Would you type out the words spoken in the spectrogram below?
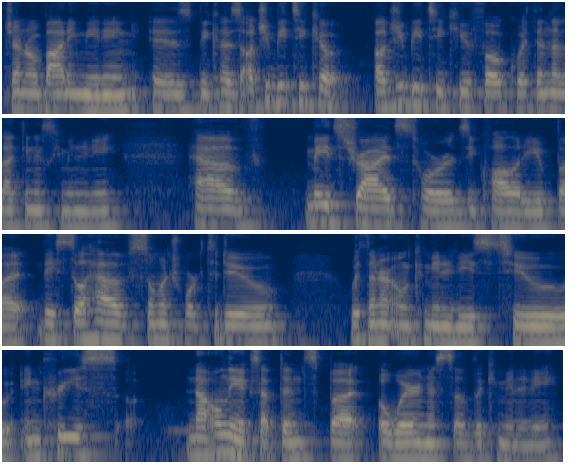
general body meeting is because LGBTQ, LGBTQ folk within the Latinx community have made strides towards equality, but they still have so much work to do within our own communities to increase not only acceptance but awareness of the community.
